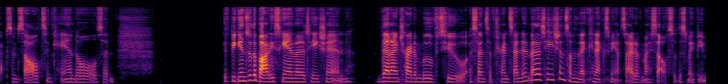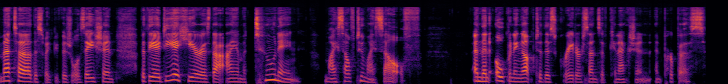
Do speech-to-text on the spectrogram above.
Epsom salts and candles. And it begins with a body scan meditation then I try to move to a sense of transcendent meditation, something that connects me outside of myself. So this might be metta, this might be visualization. But the idea here is that I am attuning myself to myself and then opening up to this greater sense of connection and purpose.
